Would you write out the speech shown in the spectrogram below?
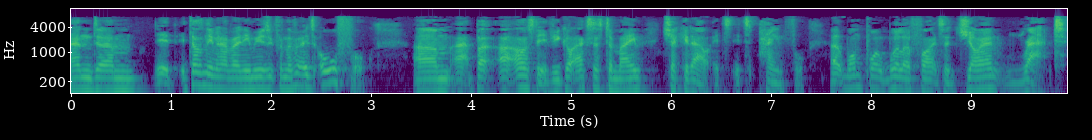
And um, it, it doesn't even have any music from the. It's awful. Um, uh, but uh, honestly, if you've got access to MAME, check it out. It's it's painful. At one point, Willow fights a giant rat.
